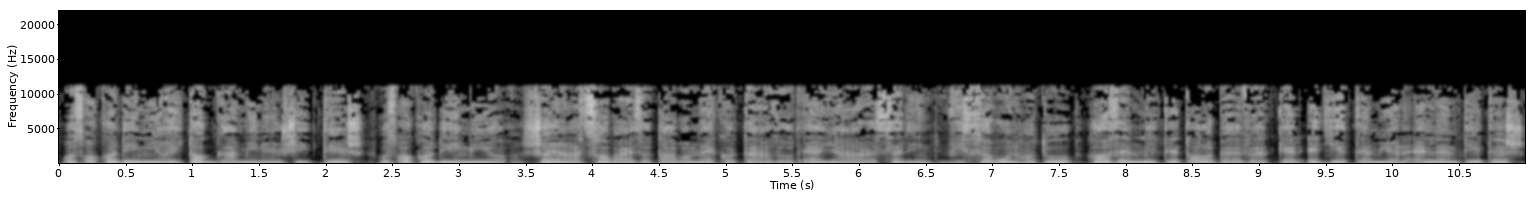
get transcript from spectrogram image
Az akadémiai taggá minősítés az akadémia saját szabályzatában meghatározott eljárás szerint visszavonható, ha az említett alapelvekkel egyértelműen ellentétes,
